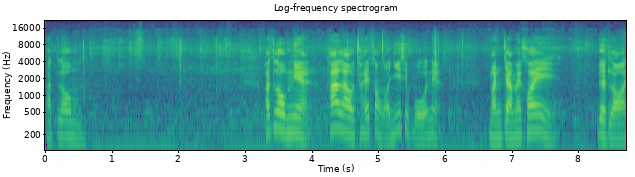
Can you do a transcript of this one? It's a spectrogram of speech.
พัดลม พัดลมเนี่ย ถ้าเราใช้ 220 โวลต์เนี่ย มันจะไม่ค่อยเดือดร้อน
